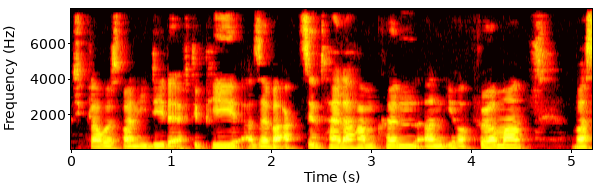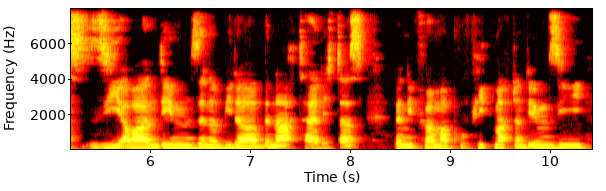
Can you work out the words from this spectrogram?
ich glaube, es war eine Idee der FDP, selber Aktienteile haben können an ihrer Firma, was sie aber in dem Sinne wieder benachteiligt, dass wenn die Firma Profit macht, indem sie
